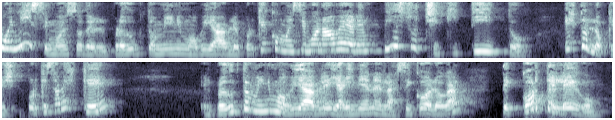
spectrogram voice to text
buenísimo eso del producto mínimo viable, porque es como decir, bueno, a ver, empiezo chiquitito. Esto es lo que, porque ¿sabes qué? El producto mínimo viable, y ahí viene la psicóloga, te corta el ego.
